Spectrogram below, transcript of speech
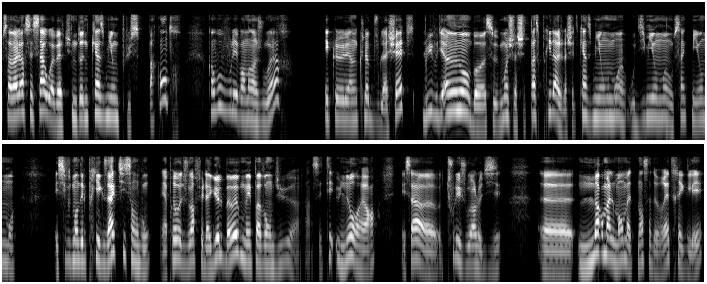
sa valeur c'est ça, ouais bah tu me donnes 15 millions de plus. Par contre, quand vous voulez vendre un joueur et que un club vous l'achète, lui vous dit ah non non bah moi je l'achète pas ce prix-là, je l'achète 15 millions de moins ou 10 millions de moins ou 5 millions de moins. Et si vous demandez le prix exact, ils s'en vont. Et après votre joueur fait la gueule, bah ouais vous m'avez pas vendu. Enfin c'était une horreur. Et ça euh, tous les joueurs le disaient. Euh, normalement maintenant ça devrait être réglé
